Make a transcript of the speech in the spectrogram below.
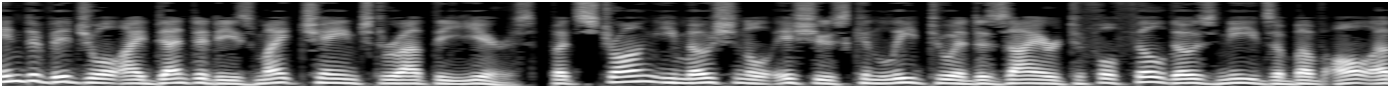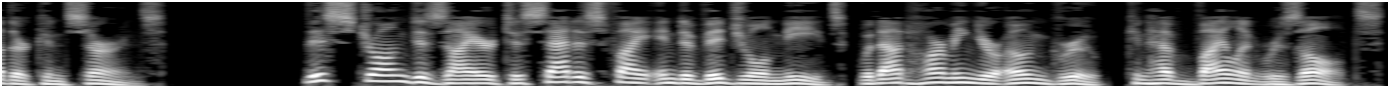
Individual identities might change throughout the years, but strong emotional issues can lead to a desire to fulfill those needs above all other concerns. This strong desire to satisfy individual needs, without harming your own group, can have violent results.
